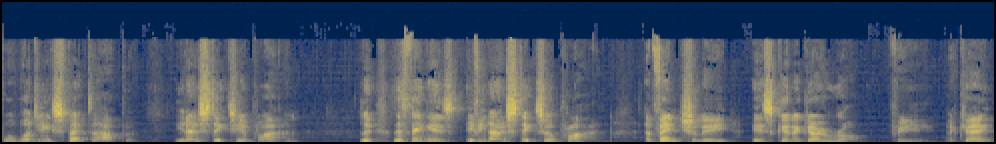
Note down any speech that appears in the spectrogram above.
Well, what do you expect to happen? You don't stick to your plan. Look, the thing is, if you don't stick to a plan, eventually it's going to go wrong for you, okay?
